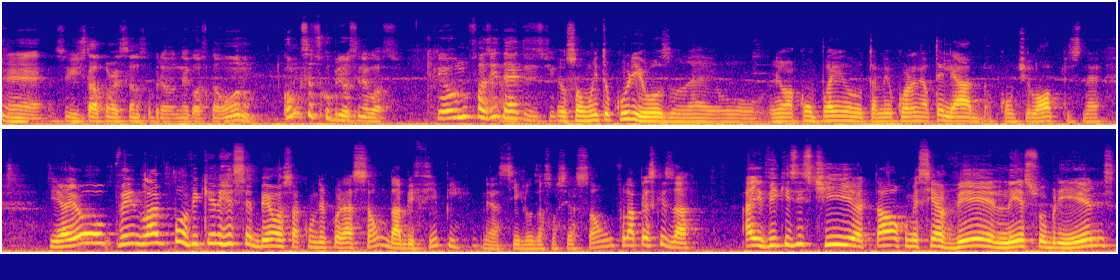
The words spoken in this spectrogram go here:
é, a gente estava conversando sobre o negócio da ONU. Como que você descobriu esse negócio? Porque eu não fazia ideia que existia. Eu sou muito curioso, né? Eu, eu acompanho também o Coronel Telhado, o Conte Lopes, né? E aí eu vendo lá, pô, vi que ele recebeu essa condecoração da BFIP, né, a sigla da associação, fui lá pesquisar. Aí vi que existia tal, comecei a ver, ler sobre eles,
